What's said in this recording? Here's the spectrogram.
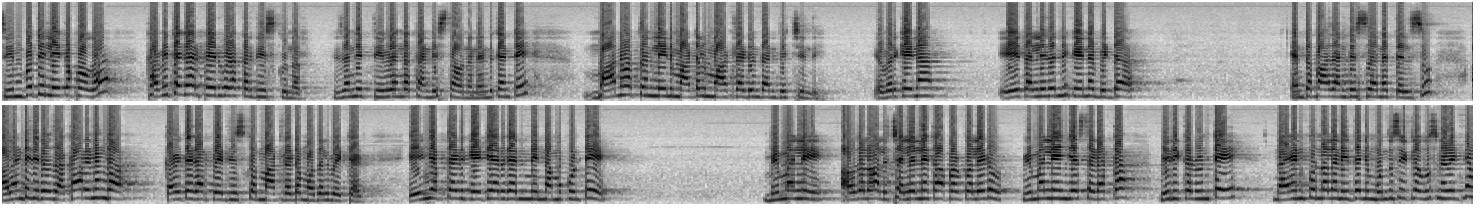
సింపతి లేకపోగా కవిత గారి పేరు కూడా అక్కడ తీసుకున్నారు. నిజంగా తీవ్రంగా ఖండిస్తూ ఉన్నాను. ఎందుకంటే మానవత్వం లేని మాటలు మాట్లాడి ఉంది అనిపించింది. ఎవరికైనా ఏ తల్లిదండ్రికైనా బిడ్డ ఎంత బాధ అనిపిస్తుంది అనేది తెలుసు. అలాంటిది ఈరోజు అకారణంగా కవిత గారి పేరు తీసుకొని మాట్లాడడం మొదలు పెట్టాడు ఏం చెప్తాడు కేటీఆర్ గారిని మీరు నమ్ముకుంటే? మిమ్మల్ని అవతల వాళ్ళ చెల్లెల్ని కాపాడుకోలేడు. మిమ్మల్ని ఏం చేస్తాడక్క మీరు ఇక్కడ ఉంటే నయన్కున్న ఇద్దరిని ముందు సీట్లో కూర్చుని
